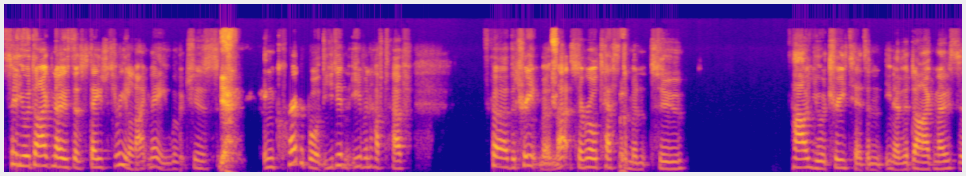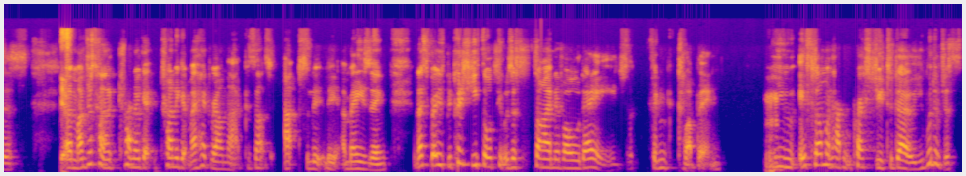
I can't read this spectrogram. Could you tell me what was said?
so you were diagnosed at stage three, like me, which is yeah, incredible that you didn't even have to have further treatment. That's a real testament to how you were treated and you know the diagnosis. Yeah. Um, I'm just kind of kind of get trying to get my head around that because that's absolutely amazing. And I suppose because you thought it was a sign of old age, the finger clubbing, Mhm. you if someone hadn't pressed you to go, you would have just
